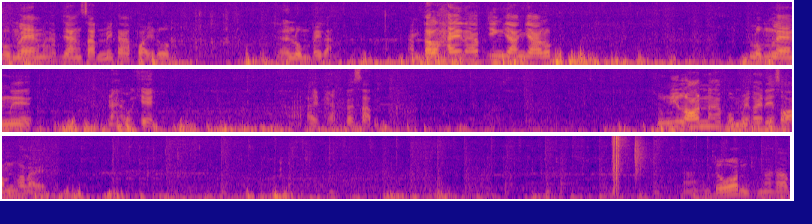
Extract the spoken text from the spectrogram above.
ลมแรงนะครับ ยางสั่นไม่กล้าปล่อยลูก เดี๋ยวให้ลมไปก่อนอันตรายนะครับ ยิงยางยาลบลมแรงนี่อะโอเคไอแพดก็สั่นช่วงนี้ร้อนนะครับ ผมไม่ค่อยได้ซ้อมเท่าไหร่โดนนะครับ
